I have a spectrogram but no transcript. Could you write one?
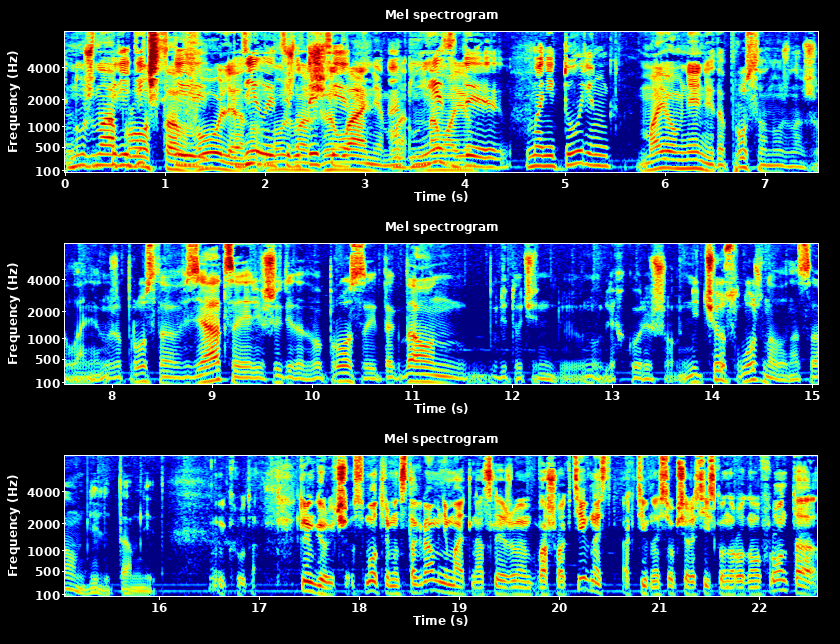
Нужна просто воля, ну, делаете нужно вот эти желание. Объезды, мониторинг. Мое мнение, это просто нужно желание. Нужно просто взяться и решить этот вопрос, и тогда он будет очень ну, легко решен. Ничего сложного на самом деле там нет. Ну и круто. Клим Георгиевич, смотрим Инстаграм внимательно, отслеживаем вашу активность, активность Общероссийского народного фронта.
